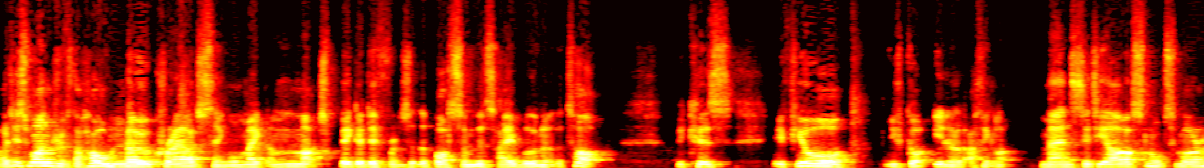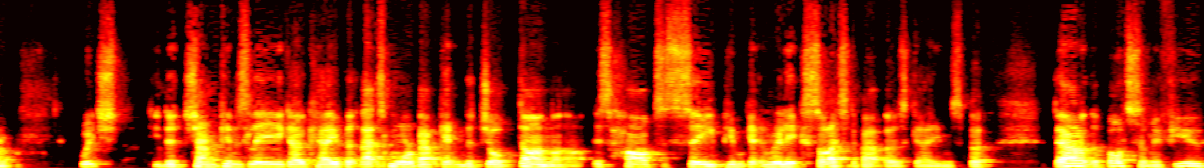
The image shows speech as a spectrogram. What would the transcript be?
I just wonder if the whole no crowd thing will make a much bigger difference at the bottom of the table than at the top, because if you're you've got you know I think like Man City Arsenal tomorrow, which the Champions League, okay, but that's more about getting the job done. Uh, it's hard to see people getting really excited about those games. But down at the bottom, if you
